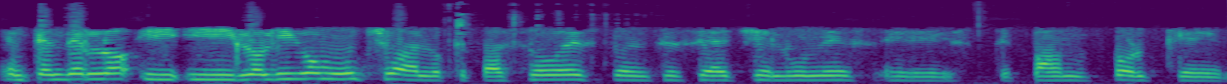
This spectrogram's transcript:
entenderlo y, y lo ligo mucho a lo que pasó esto en CCH el lunes, eh, este Pam, porque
